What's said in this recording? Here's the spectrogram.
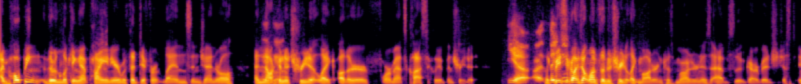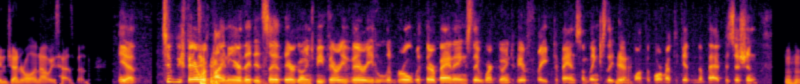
I'm hoping they're looking at Pioneer with a different lens in general. And not Mhm. going to treat it like other formats classically have been treated. yeah, I- Like basically, did- I don't want them to treat it like modern because modern is absolute garbage, just in general, and always has been. yeah. To be fair with Pioneer, they did say that they're going to be very, very liberal with their bannings. They weren't going to be afraid to ban something because they didn't want the format to get in a bad position. hmm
